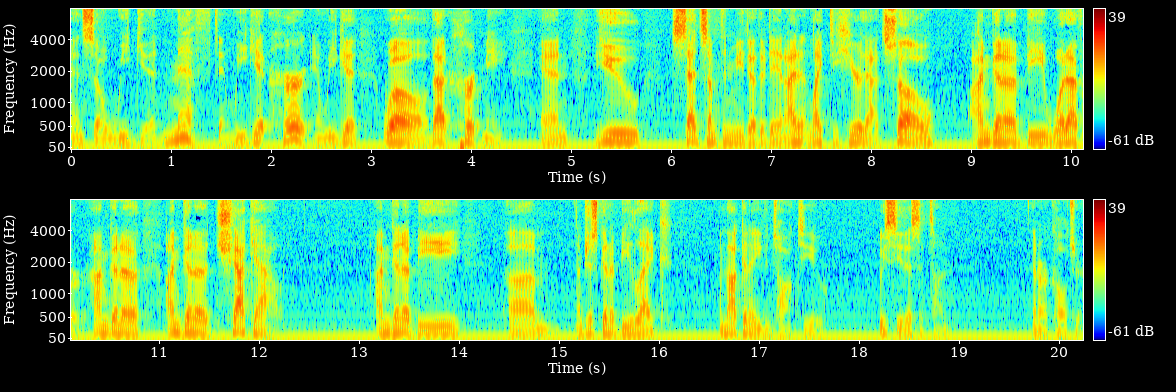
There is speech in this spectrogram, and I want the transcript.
And so we get miffed and we get hurt and we get, well, that hurt me. And you said something to me the other day and I didn't like to hear that. So I'm going to be whatever. I'm going to I'm going to check out. I'm going to be um, I'm just going to be like I'm not going to even talk to you. We see this a ton in our culture.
